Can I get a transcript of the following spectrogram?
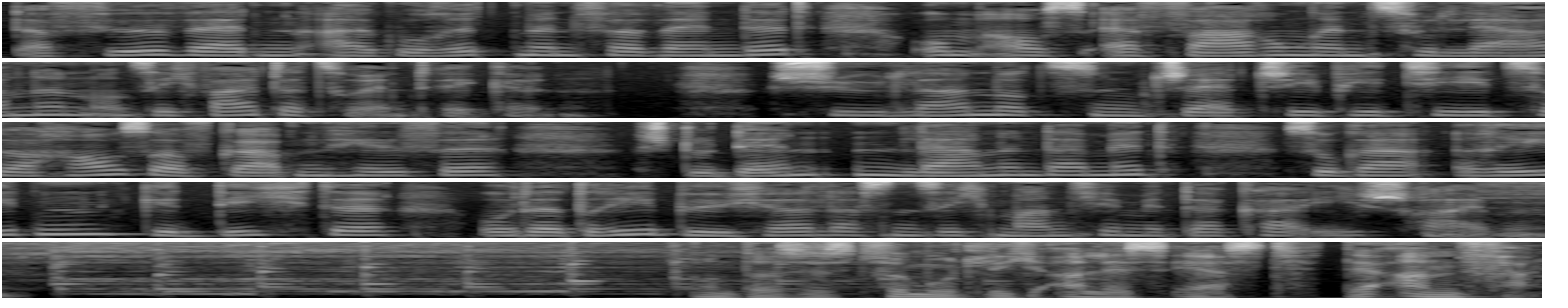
Dafür werden Algorithmen verwendet, um aus Erfahrungen zu lernen und sich weiterzuentwickeln. Schüler nutzen JetGPT zur Hausaufgabenhilfe, Studenten lernen damit, sogar Reden, Gedichte oder Drehbücher lassen sich manche mit der KI schreiben. Und das ist vermutlich alles erst der Anfang.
